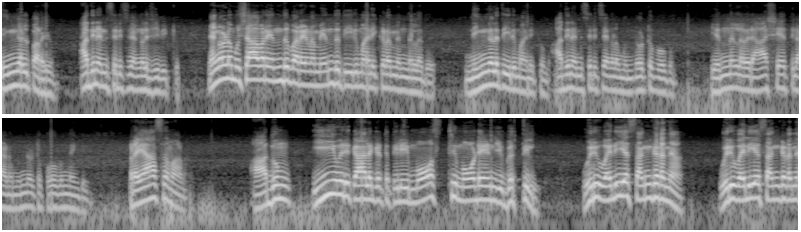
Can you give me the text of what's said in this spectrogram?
നിങ്ങൾ പറയും. അതിനനുസരിച്ച് ഞങ്ങൾ ജീവിക്കും. ഞങ്ങളുടെ മുഷാവറ എന്ത് പറയണം എന്ത് തീരുമാനിക്കണം എന്നുള്ളത് നിങ്ങൾ തീരുമാനിക്കും. അതിനനുസരിച്ച് ഞങ്ങൾ മുന്നോട്ട് പോകും എന്നുള്ള ഒരു ആശയത്തിലാണ് മുന്നോട്ട് പോകുന്നതെങ്കിൽ പ്രയാസമാണ്. അതും ഈ ഒരു കാലഘട്ടത്തിൽ ഈ മോസ്റ്റ് മോഡേൺ യുഗത്തിൽ ഒരു വലിയ സംഘടന ഒരു വലിയ സംഘടന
